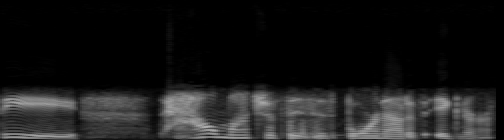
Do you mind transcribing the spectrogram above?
see how much of this is born out of ignorance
